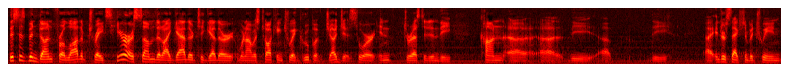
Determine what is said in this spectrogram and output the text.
This has been done for a lot of traits. Here are some that I gathered together when I was talking to a group of judges who are interested in the, con, uh, uh, the, uh, the uh, intersection between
